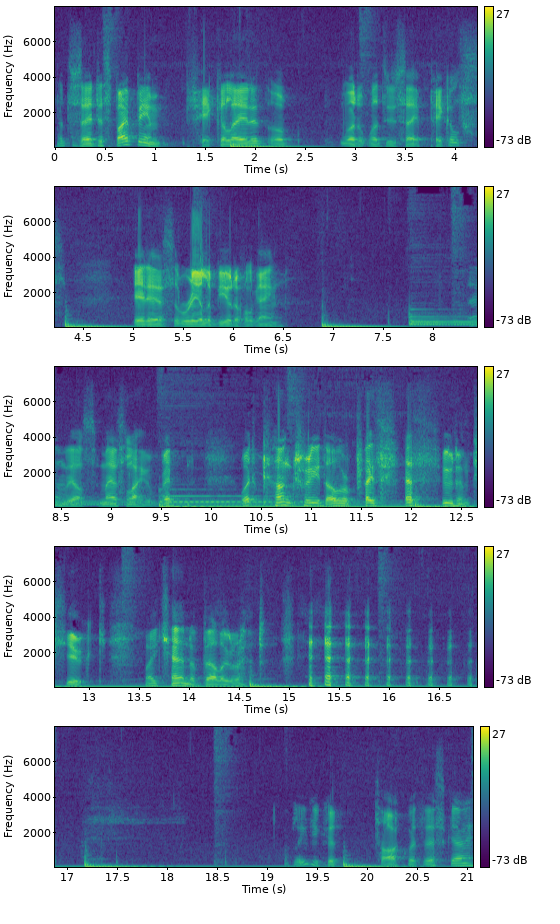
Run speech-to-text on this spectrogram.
What to say, despite being pickleated, or what what do you say, pickles? It is a really beautiful game. Damn, we all smells like wet, wet concrete, overpriced fast food and puke. My kind of Belgrade. I believe you could talk with this guy.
